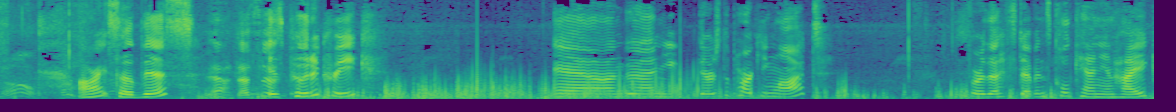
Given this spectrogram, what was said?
No. All right, so this Yeah, that's it. is Putah Creek. And then you, there's the parking lot for the Stebbins Cold Canyon hike.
